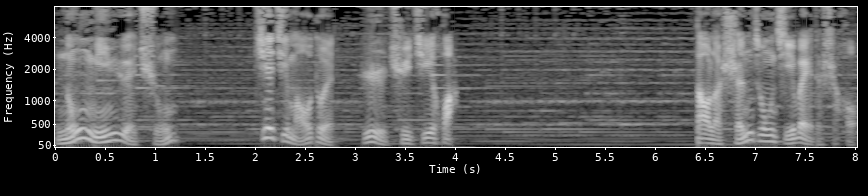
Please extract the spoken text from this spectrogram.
农民越穷，阶级矛盾日趋激化。到了神宗即位的时候，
